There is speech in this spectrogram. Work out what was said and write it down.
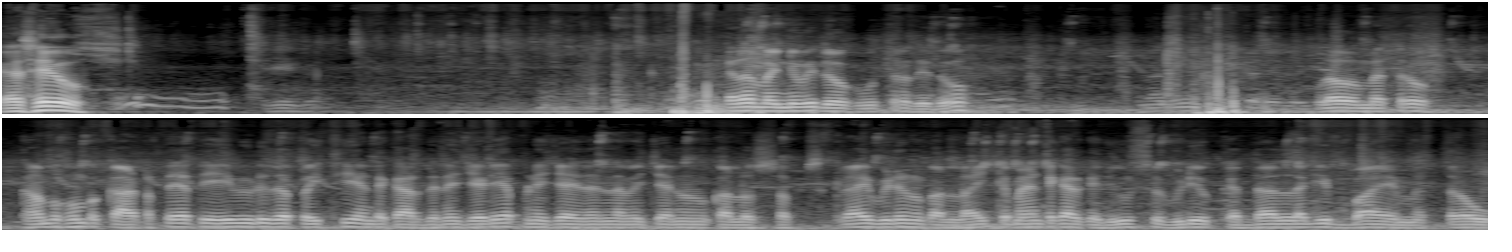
ਕੈਸੇ ਹੋ? ਕਹਿੰਦਾ ਮੈਨੂੰ ਵੀ ਦੋ ਕਬੂਤਰ ਦੇ ਦਿਓ। ਲਓ ਮਿੱਤਰੋ, ਖੰਭ ਖੁੰਭ ਕੱਟਦੇ ਆ ਤੇ ਇਹ ਵੀਡੀਓ ਦਾ ਆਪਾਂ ਇੱਥੇ ਐਂਡ ਕਰਦੇ ਨੇ ਜਿਹੜੇ ਆਪਣੇ ਚੈਨਲ ਨਵੇਂ, ਚੈਨਲ ਨੂੰ ਕਰ ਲਓ ਸਬਸਕ੍ਰਾਈਬ ਵੀਡੀਓ ਨੂੰ ਕਰ ਲਾਈਕ ਕਮੈਂਟ ਕਰਕੇ ਜਰੂਰ ਸੋ ਵੀਡੀਓ ਕਿੱਦਾਂ ਲੱਗੀ। ਬਾਏ ਮਿੱਤਰੋ।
